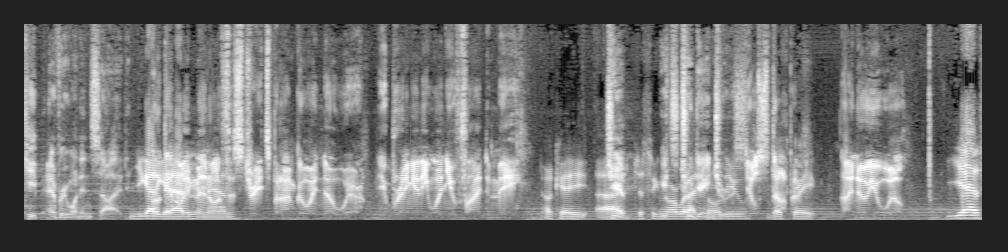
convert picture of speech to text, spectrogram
Keep everyone inside. You gotta I'll get out of here, men off man. the streets, but I'm going nowhere. You bring anyone you find to me. Okay. Uh, Jim, just ignore it's what too I dangerous. told you. You'll That's stop it. great. I know you will. Yes,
